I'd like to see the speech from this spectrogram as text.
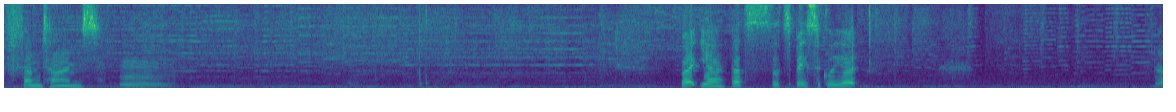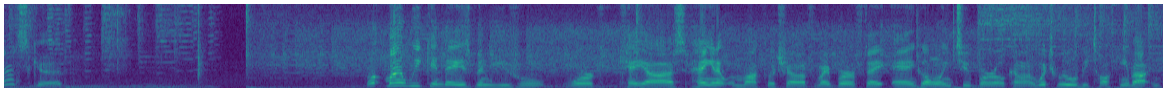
Fun times. Hmm. But yeah, that's that's basically it. That's good. Well, my weekend day has been the usual work, chaos, hanging out with Mako-chan for my birthday, and going to BurrowCon, which we will be talking about in,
